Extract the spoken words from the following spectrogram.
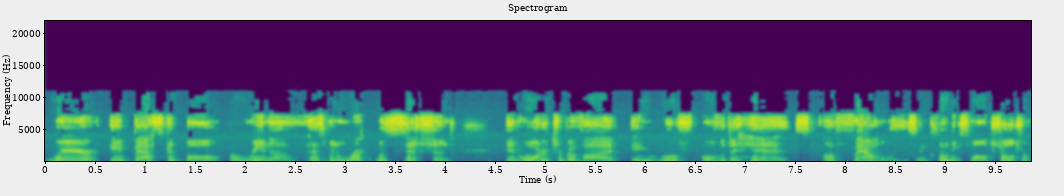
where a basketball arena has been requisitioned in order to provide a roof over the heads of families, including small children.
